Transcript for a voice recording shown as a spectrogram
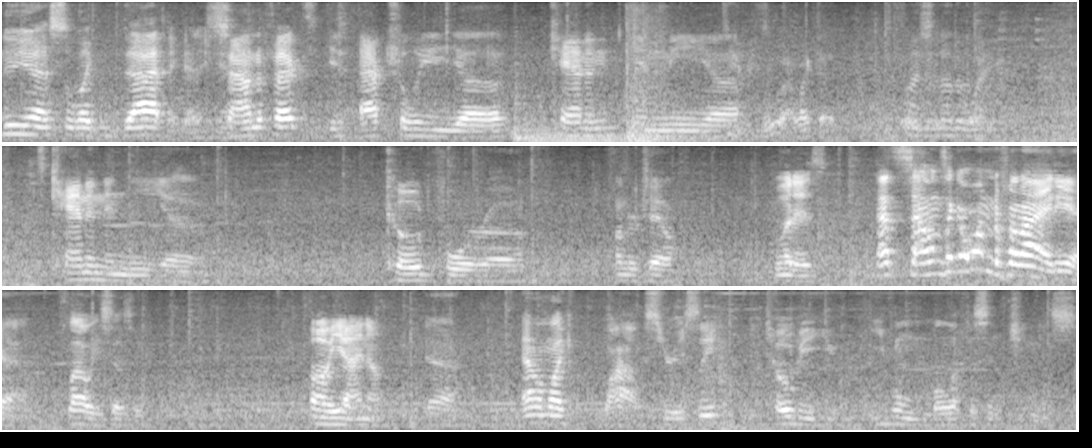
No, Yeah, so like that that sound effect is actually uh, canon in the. Uh, ooh, I like that. Find another way. It's canon in the uh, code for uh, Undertale. What is? That sounds like a wonderful idea. Flowey says it. Oh yeah, I know. Yeah. And I'm like, wow, seriously? Toby, you evil, maleficent genius.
